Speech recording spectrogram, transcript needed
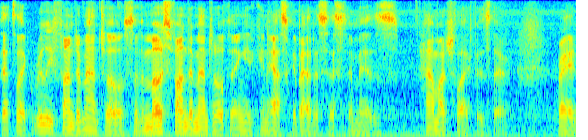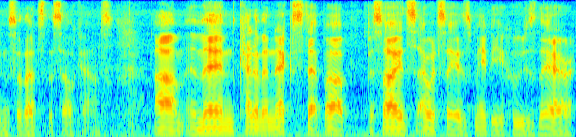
that's like really fundamental. So the most fundamental thing you can ask about a system is how much life is there, right? And so that's the cell counts. Um, and then kind of the next step up, besides I would say is maybe who's there,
